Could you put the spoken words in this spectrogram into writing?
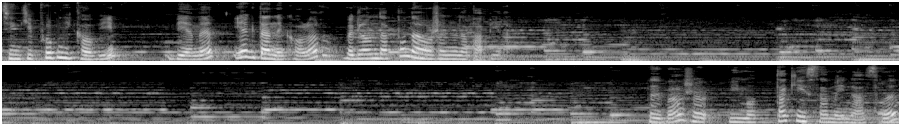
Dzięki próbnikowi wiemy, jak dany kolor wygląda po nałożeniu na papier. Bywa, że mimo takiej samej nazwy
